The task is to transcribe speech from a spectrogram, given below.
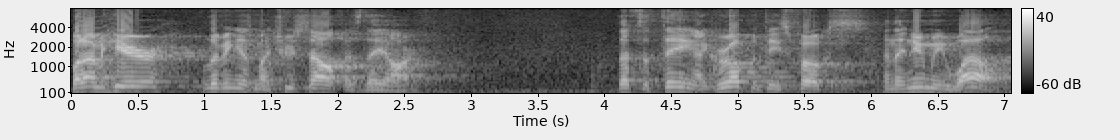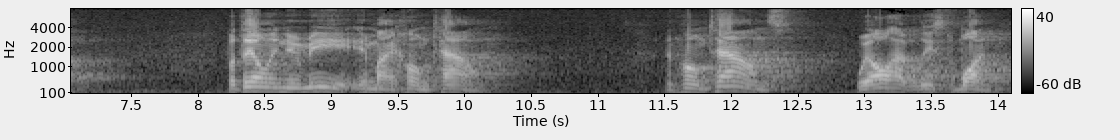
But I'm here living as my true self as they are. That's the thing. I grew up with these folks and they knew me well, but they only knew me in my hometown. In hometowns, we all have at least one.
